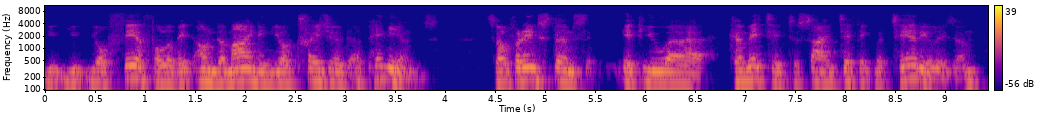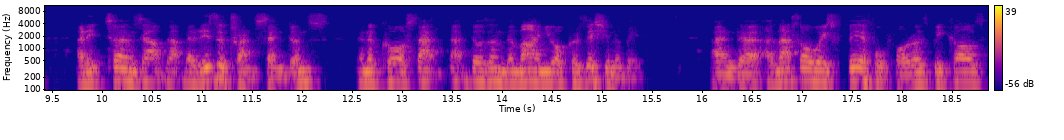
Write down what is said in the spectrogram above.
you, are fearful of it undermining your treasured opinions. So, for instance, if you are committed to scientific materialism and it turns out that there is a transcendence, then of course that, that does undermine your position a bit. And, uh, and that's always fearful for us because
